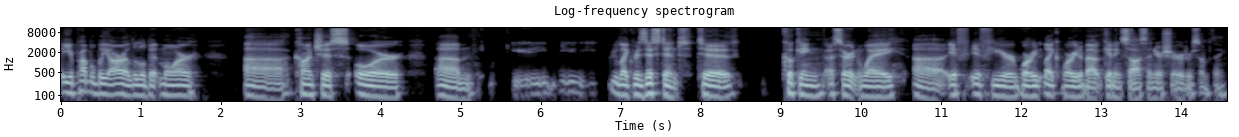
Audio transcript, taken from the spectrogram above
you probably are a little bit more uh conscious or um like resistant to cooking a certain way uh if if you're worried like worried about getting sauce on your shirt or something.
